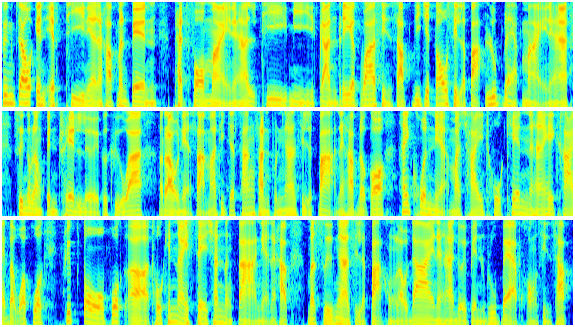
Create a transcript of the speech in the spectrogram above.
ซึ่งเจ้า NFT เนี่ยนะครับมันเป็นแพลตฟอร์มใหม่นะฮะที่มีการเรียกว่าสินทรัพย์ดิจิทัลศิลปะรูปแบบใหม่นะฮะซึ่งกำลังเป็นเทรนด์เลยก็คือว่าเราเนี่ยสามารถที่จะสร้างสรรค์ผลงานศิลปะนะครับแล้วก็ให้คนเนี่ยมาใช้โทเค็นนะฮะคล้ายๆแบบว่าพวกคริปโตพวกเอ่อ tokenization ต่างๆเนี่ยนะครับมาซื้องานศิลปะของเราได้นะฮะโดยเป็นรูปแบบของสินทรัพย์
